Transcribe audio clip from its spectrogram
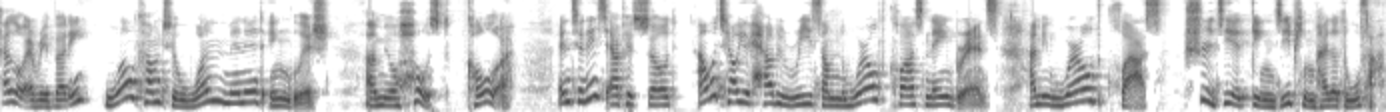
Hello, everybody. Welcome to One Minute English. I'm your host, Cola. In today's episode, I will tell you how to read some world class name brands. I mean, world class 世界顶级品牌的读法，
